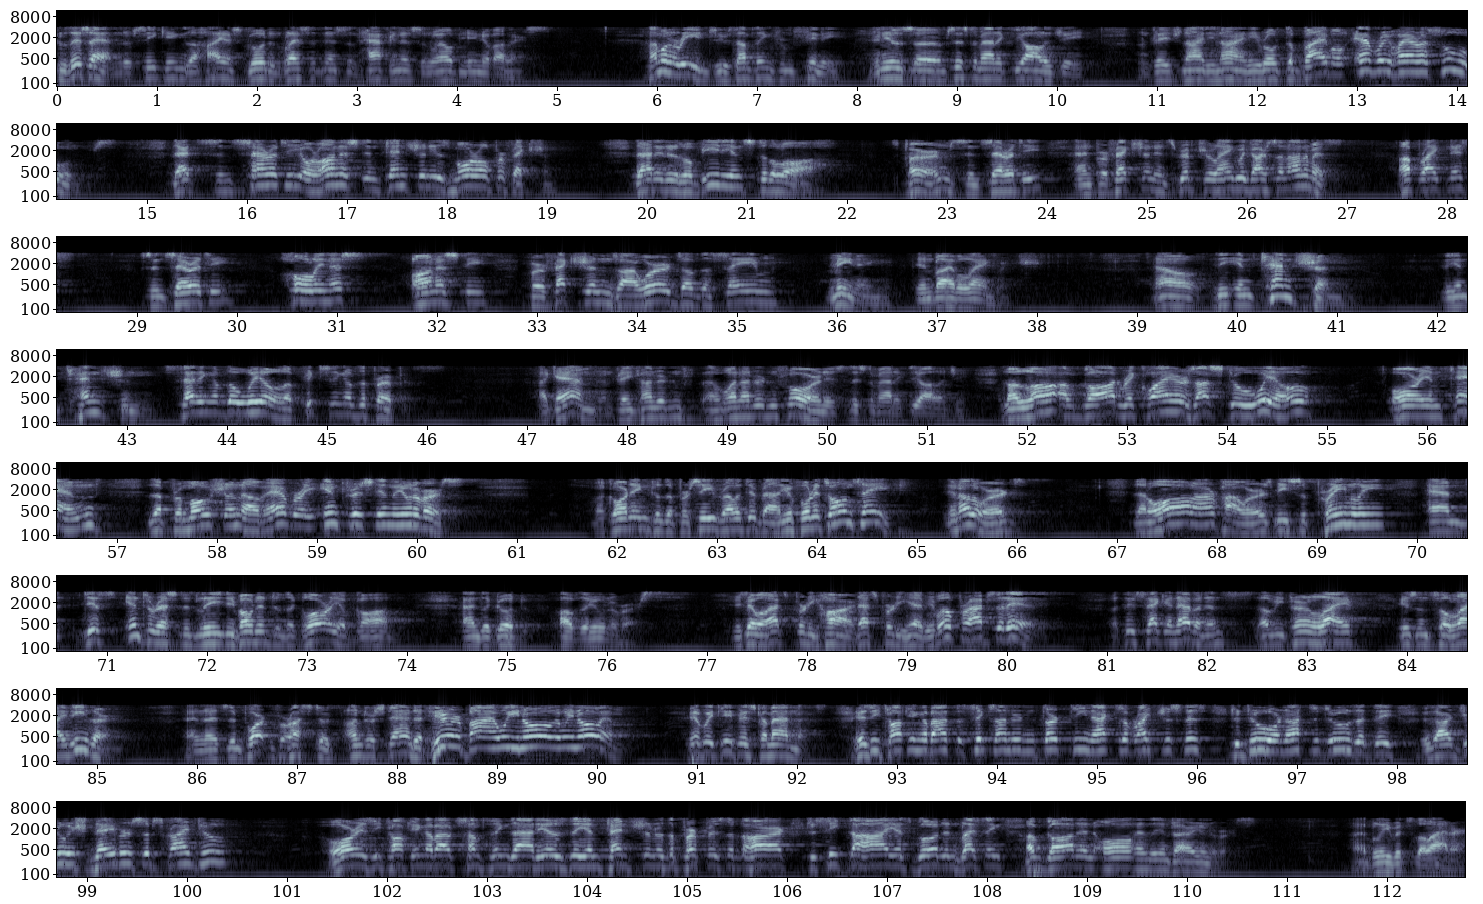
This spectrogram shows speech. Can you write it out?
to this end of seeking the highest good and blessedness and happiness and well-being of others. I'm going to read to you something from Finney in his uh, systematic theology on page 99. He wrote, The Bible everywhere assumes that sincerity or honest intention is moral perfection, that it is obedience to the law. Terms, sincerity and perfection in scripture language are synonymous. Uprightness, sincerity, holiness, honesty, perfections are words of the same meaning in Bible language. Now, the intention, the intention setting of the will, the fixing of the purpose. Again, on page 100 uh, 104 in his systematic theology. The law of God requires us to will or intend the promotion of every interest in the universe according to the perceived relative value for its own sake. In other words, that all our powers be supremely and disinterestedly devoted to the glory of God and the good of the universe. You say, well, that's pretty hard. That's pretty heavy. Well, perhaps it is. But this second evidence of eternal life isn't so light either. And it's important for us to understand it. Hereby we know that we know Him if we keep His commandments. Is he talking about the 613 acts of righteousness to do or not to do that the, our Jewish neighbors subscribe to? Or is he talking about something that is the intention or the purpose of the heart to seek the highest good and blessing of God and all and the entire universe? I believe it's the latter.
